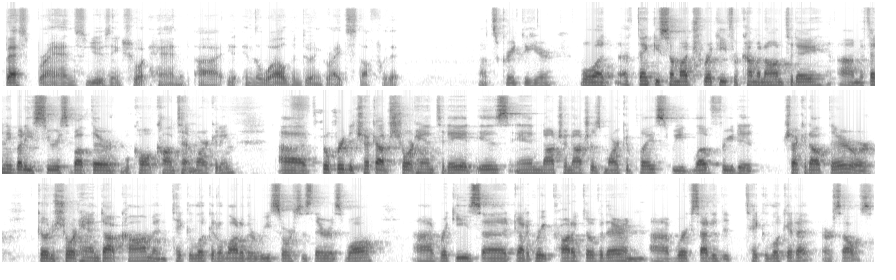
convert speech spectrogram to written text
best brands using shorthand uh, in the world and doing great stuff with it. That's great to hear. Well, uh, thank you so much, Ricky, for coming on today. Um, if anybody's serious about their, we'll call it content marketing, uh, feel free to check out Shorthand today. It is in Nacho Nacho's marketplace. We'd love for you to check it out there or go to shorthand.com and take a look at a lot of their resources there as well. Uh, Ricky's uh, got a great product over there, and uh, we're excited to take a look at it ourselves.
